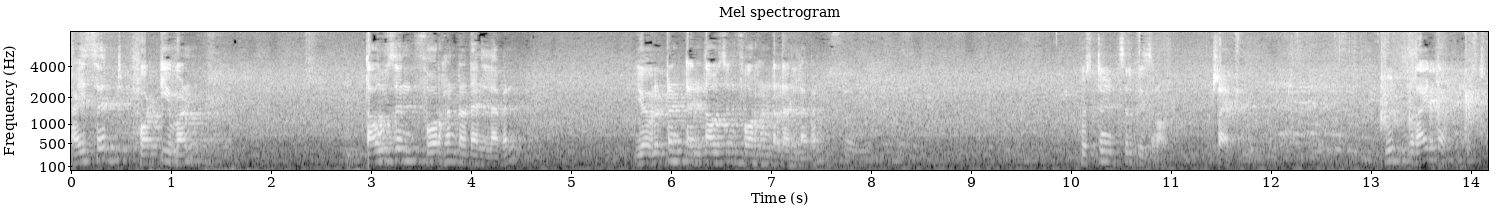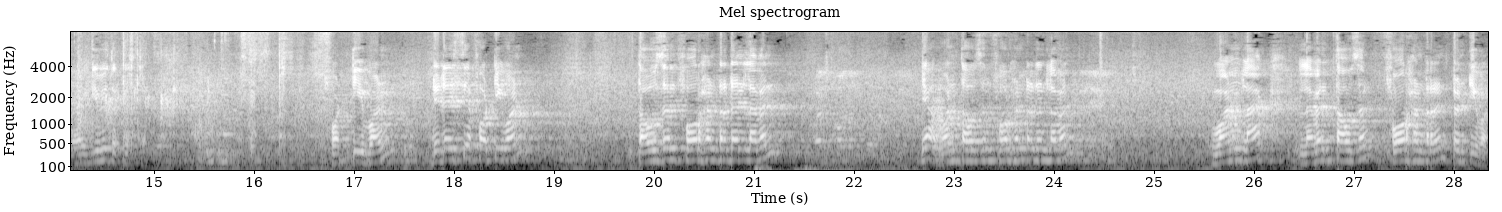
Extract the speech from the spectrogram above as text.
I said 41, 1411. You have written 10,411. Question itself is wrong. Try. You write down. question. I'll give you the question. 41. Did I say 41? 1411? Yeah, 1411. 1 lakh 11,421.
